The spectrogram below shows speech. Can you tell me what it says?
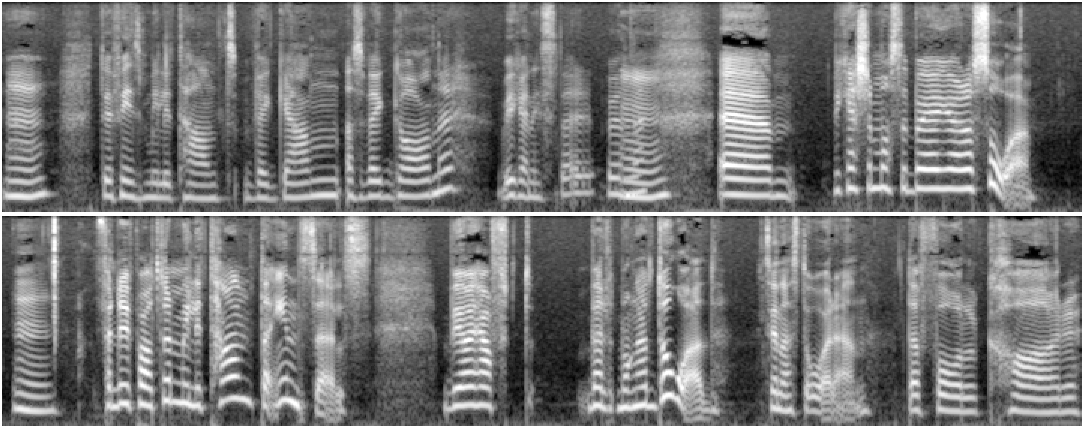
Mm. Det finns militant vegan, alltså veganer, veganister. Mm. Ehm, vi kanske måste börja göra så. Mm. För när vi pratar om militanta incels, vi har ju haft väldigt många dåd de senaste åren där folk har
